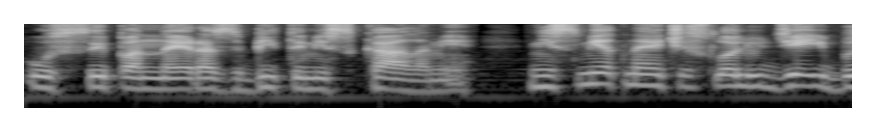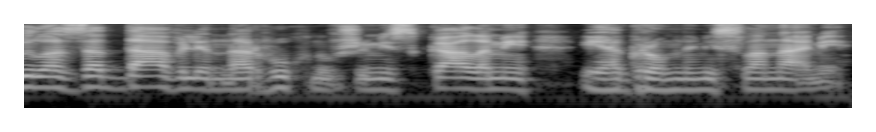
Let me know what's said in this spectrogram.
усыпанной разбитыми скалами. Несметное число людей было задавлено рухнувшими скалами и огромными слонами.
